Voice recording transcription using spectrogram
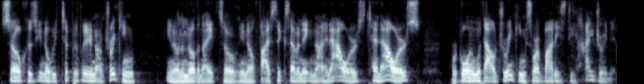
So, because you know, we typically are not drinking, you know, in the middle of the night. So, you know, five, six, seven, eight, nine hours, ten hours, we're going without drinking, so our body's dehydrated.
